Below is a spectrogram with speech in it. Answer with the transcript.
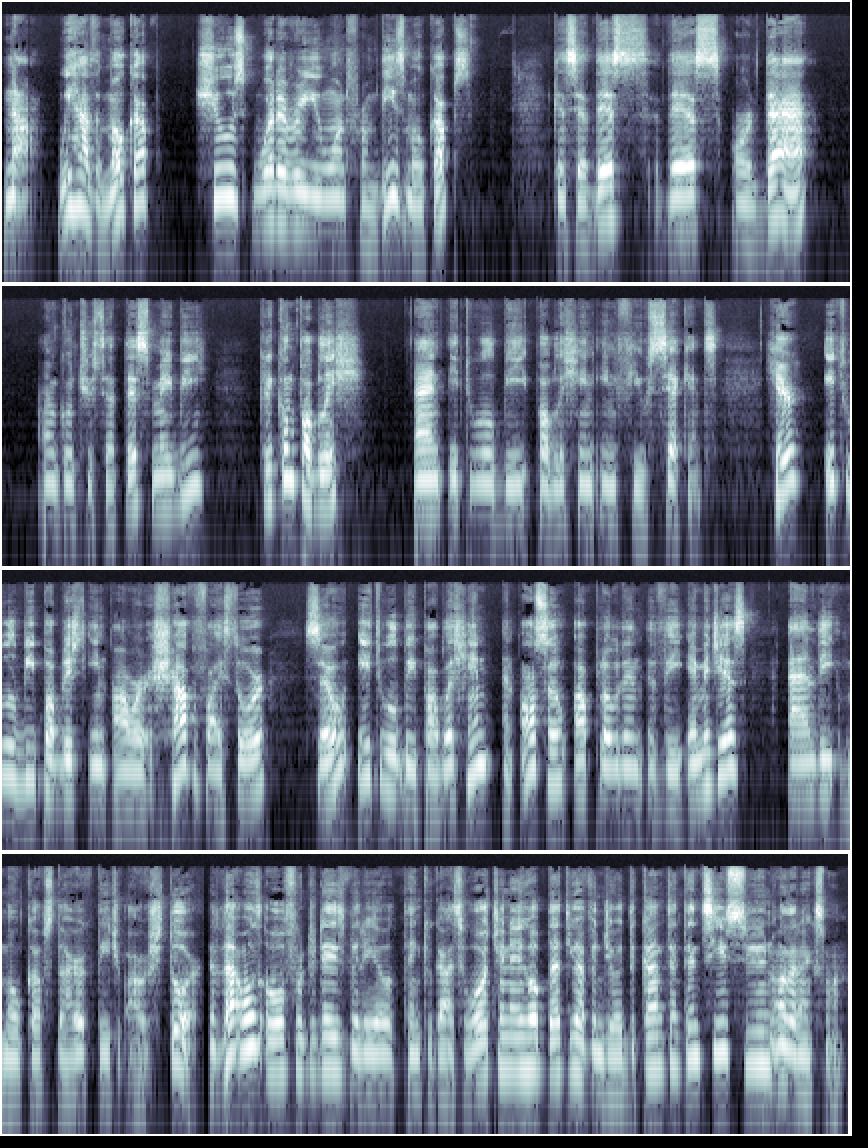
Now, we have the mockup. Choose whatever you want from these mockups. You can set this, this, or that. I'm going to set this maybe. Click on publish and it will be publishing in few seconds. Here, it will be published in our Shopify store. So it will be publishing and also uploading the images and the mockups directly to our store. That was all for today's video. Thank you guys for watching. I hope that you have enjoyed the content and see you soon on the next one.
